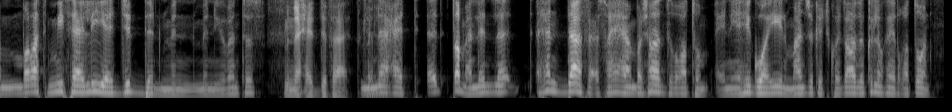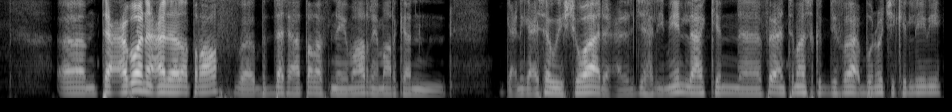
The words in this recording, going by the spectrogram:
مباراة مثالية جدا من من يوفنتوس. من ناحية الدفاع من. ناحية طبعا عشان تدافع صحيح عن برشلونة تضغطهم. يعني هيغوايين مانزوكيتش كوادرادو كلهم كانوا يضغطون. تعبونا على الأطراف بالذات على طرف نيمار. نيمار كان يعني قاعد يسوي الشوارع على الجهة اليمين لكن أه، فعلا تماسك الدفاع. بونوتشي كيليني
